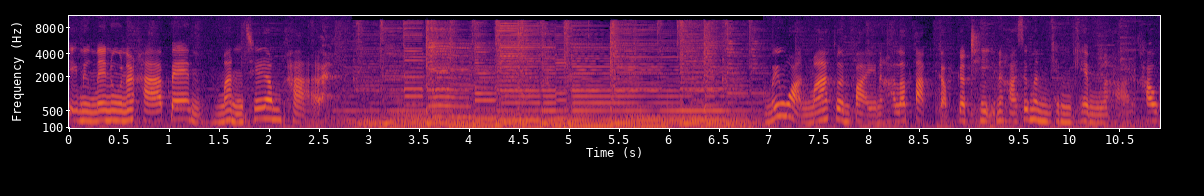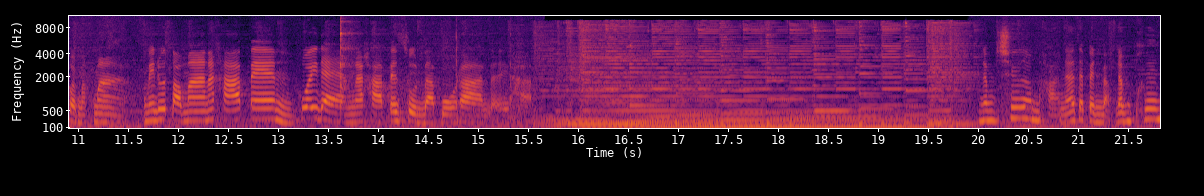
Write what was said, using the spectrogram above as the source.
อีกหนึ่งเมนูนะคะเป็นมันเชื่อมค่ะ ไม่หวานมากเกินไปนะคะ แล้วตัดกับกะทินะคะ ซึ่งมันเค็มๆนะคะ เข้ากันมากๆ เมนูต่อมานะคะเป็นกล้วยแดงนะคะ เป็นสูตรแบบโบราณเลยค่ะ น้ำเชื่อมค่ะ น่าจะเป็นแบบน้ำผึ้ง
